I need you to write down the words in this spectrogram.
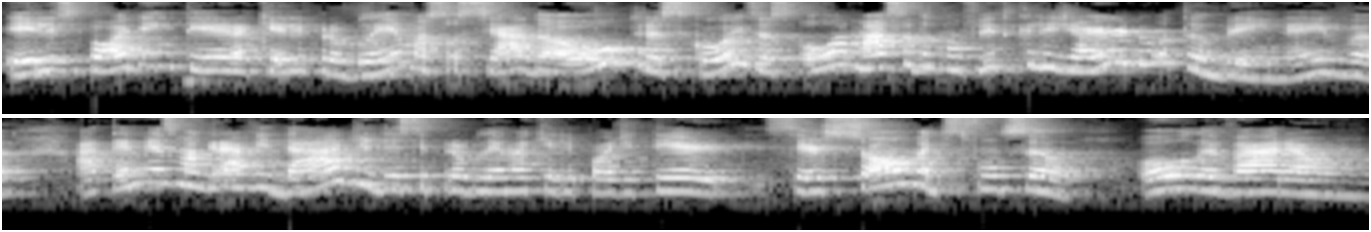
Eles podem ter aquele problema associado a outras coisas ou a massa do conflito que ele já herdou também, né, Ivan? Até mesmo a gravidade desse problema que ele pode ter ser só uma disfunção ou levar a um,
